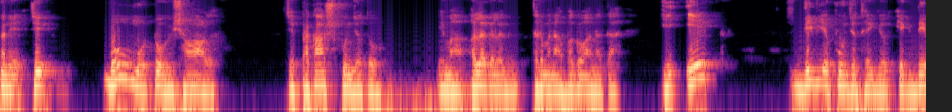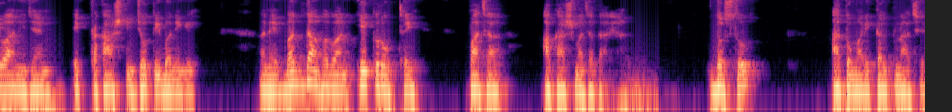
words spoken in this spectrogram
અને જે બહુ મોટો વિશાળ જે પ્રકાશપુંજ હતો, એમાં અલગ અલગ ધર્મના ભગવાન હતા. એ એક દિવ્ય પુંજ થઈ ગયો, એક દીવાની જેમ, એક પ્રકાશની જ્યોતિ બની ગઈ. અને બધા ભગવાન એકરૂપ થઈ પાછા આકાશમાં જતા રહ્યા. દોસ્તો, આ તો મારી કલ્પના છે.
